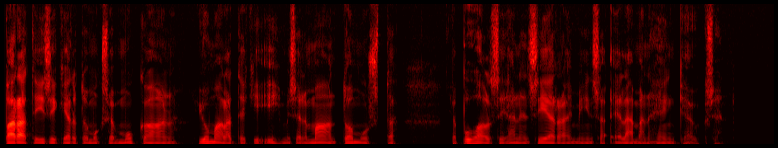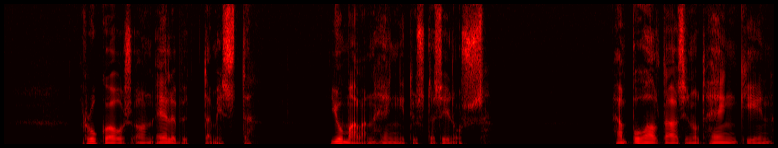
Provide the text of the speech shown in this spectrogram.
Paratiisikertomuksen mukaan Jumala teki ihmisen maan tomusta ja puhalsi hänen sieraimiinsa elämän henkäyksen. Rukous on elvyttämistä, Jumalan hengitystä sinussa. Hän puhaltaa sinut henkiin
